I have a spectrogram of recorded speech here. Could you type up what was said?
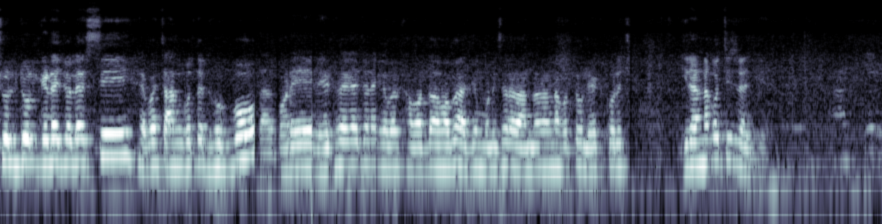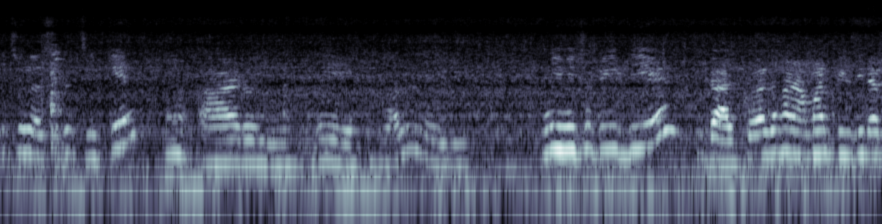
চুল টুল কেটে চলে এসেছি। এবার চান করতে ঢুকবো। তারপরে লেট হয়ে গেছে এবার খাবার দাওয়া হবে। আজকে মনীষারা রান্না রান্না করতেও লেট করেছি। কি রান্না করছিস আজকে? আজকে কিছু না শুধু চিকেন হ্যাঁ। আর ওই মিছুটি দিয়ে ডাল তোরা যখন আমার পিউদিটার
